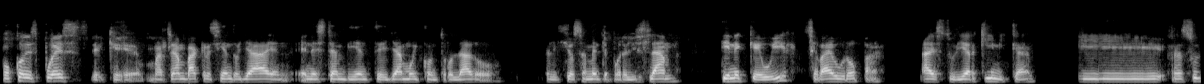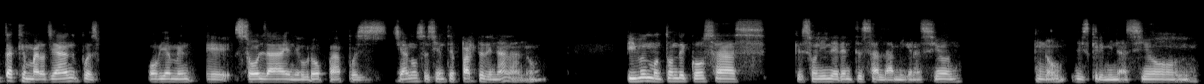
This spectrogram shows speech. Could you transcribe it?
poco después de que Marjan va creciendo ya en, en este ambiente ya muy controlado religiosamente por el Islam, tiene que huir, se va a Europa a estudiar química y resulta que Marjan pues obviamente sola en Europa, pues ya no se siente parte de nada, ¿no? Vive un montón de cosas que son inherentes a la migración, ¿no? Discriminación,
